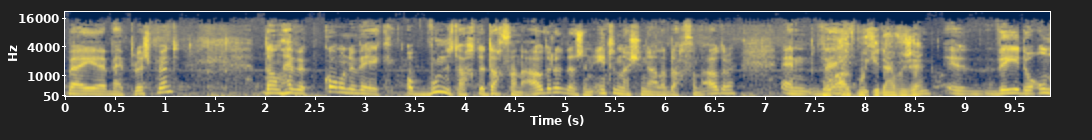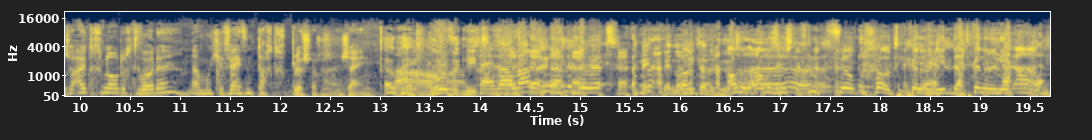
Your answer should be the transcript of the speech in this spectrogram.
bij, eh, bij Pluspunt. Dan hebben we komende week op woensdag de Dag van de Ouderen. Dat is een internationale Dag van de Ouderen. En Hoe wij, oud moet je daarvoor zijn? eh, wil je door ons uitgenodigd worden, dan moet je 85-plusser zijn. Oké, hoef ik niet. Zijn we al lang niet aan de beurt? Nee, ik ben nog niet aan de beurt. Anders, anders is de groep veel te groot. Die kunnen we niet, dat kunnen we niet aan.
